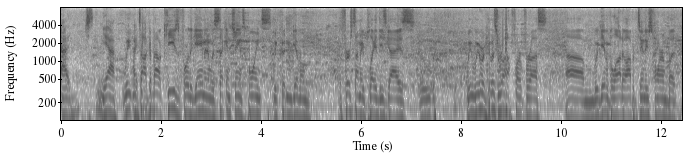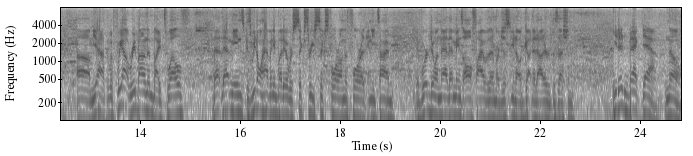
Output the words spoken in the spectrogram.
I just, yeah, We, we talk about keys before the game, and it was second chance points. We couldn't give them. The first time we played these guys, we, we were it was rough for, for us. Um, we gave up a lot of opportunities for them, but um, yeah, if we out rebounded them by 12, that that means because we don't have anybody over 6'3", 6'4", on the floor at any time. If we're doing that, that means all five of them are just you know gutting it out every possession. You didn't back down. No.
